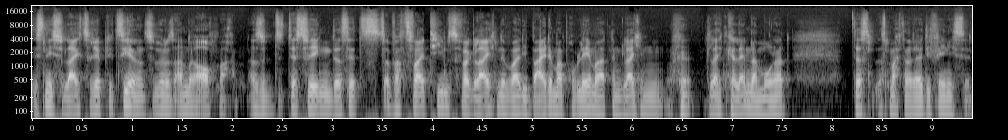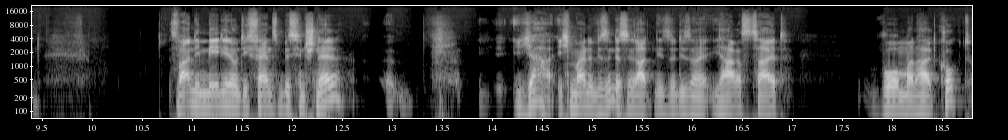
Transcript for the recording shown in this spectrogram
ist nicht so leicht zu replizieren und so würden das andere auch machen. Also deswegen, das jetzt einfach zwei Teams zu vergleichen, weil die beide mal Probleme hatten im gleichen, gleichen Kalendermonat, das, das macht dann relativ wenig Sinn. Es waren die Medien und die Fans ein bisschen schnell. Äh, ja, ich meine, wir sind jetzt in dieser, dieser Jahreszeit, wo man halt guckt,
